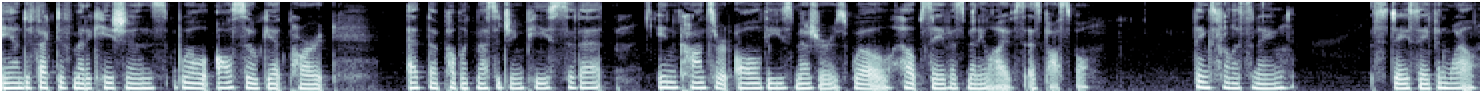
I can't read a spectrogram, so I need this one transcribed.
and effective medications, we'll also get part at the public messaging piece so that in concert, all these measures will help save as many lives as possible. Thanks for listening. Stay safe and well.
